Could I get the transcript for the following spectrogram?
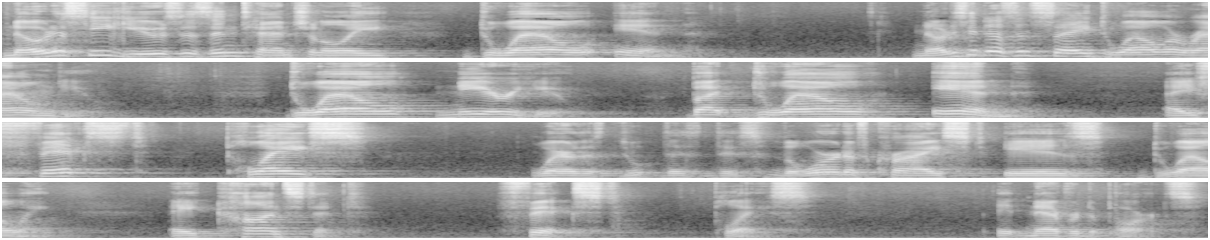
Notice he uses intentionally dwell in. Notice he doesn't say dwell around you, dwell near you, but dwell in a fixed place where the, the, the, the word of Christ is dwelling, a constant, fixed place. It never departs.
